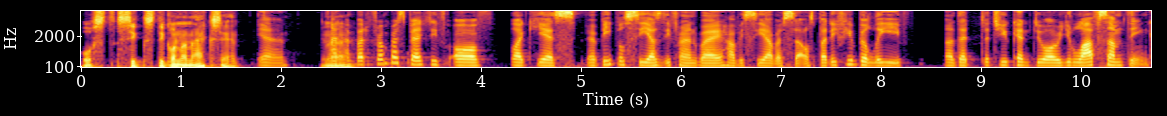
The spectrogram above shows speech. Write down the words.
or st- stick stick on an accent. yeah. You know, And, but from perspective of like yes, uh, people see us different way how we see ourselves. But if you believe uh, that that you can do or you love something,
